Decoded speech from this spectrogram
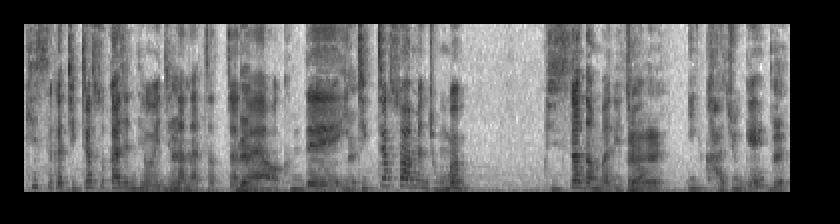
키스가 직작수까지는 되어 있진 네. 않았잖아요. 근데 이 네. 직작수 하면 정말 비싸단 말이죠. 네, 네, 이 가죽에 네.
